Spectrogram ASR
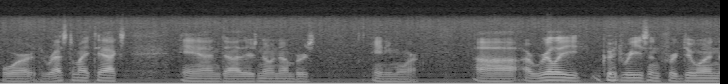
for the rest of my text and uh, there's no numbers anymore. Uh, a really good reason for doing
